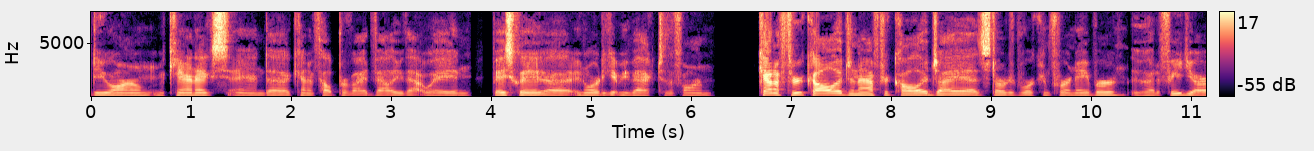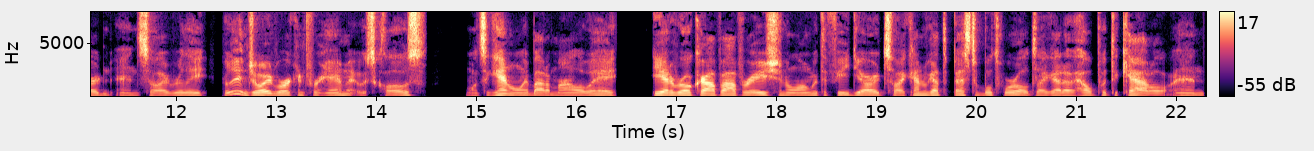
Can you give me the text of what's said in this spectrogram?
do our own mechanics, and uh, kind of help provide value that way. And basically, uh, in order to get me back to the farm. Kind of through college and after college, I had started working for a neighbor who had a feed yard. And so I really, really enjoyed working for him. It was close once again, only about a mile away. He had a row crop operation along with the feed yard, so I kind of got the best of both worlds. I got to help with the cattle and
